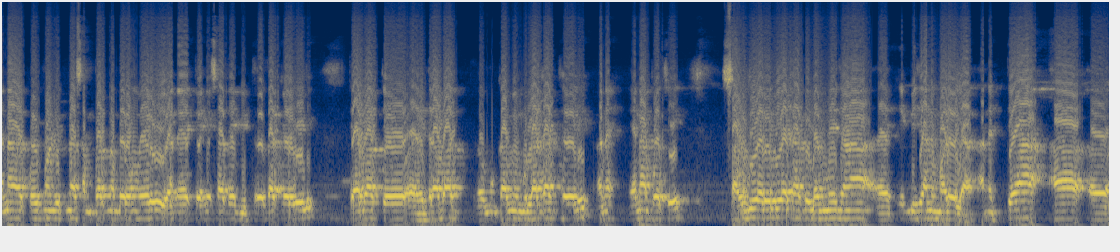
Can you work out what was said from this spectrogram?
એના કોઈ પણ રીતના સંપર્ક નંબરો મેળવી અને તેની સાથે મિત્રતા કેળવેલી ત્યારબાદ તેઓ હૈદરાબાદ મુકામે મુલાકાત થયેલી અને એના પછી સાઉદી અરેબિયા ખાતે બંને જણા એકબીજાને મળેલા અને ત્યાં આ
